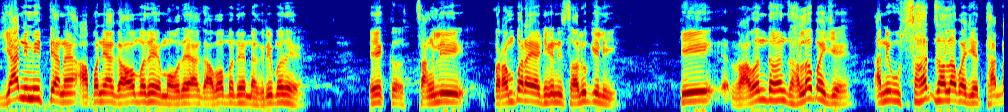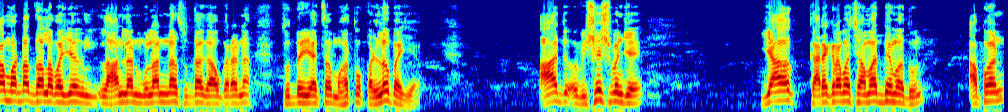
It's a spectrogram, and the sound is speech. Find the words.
या निमित्तानं आपण या गावामध्ये मौद्या या गावामध्ये नगरीमध्ये एक चांगली परंपरा या ठिकाणी चालू केली की रावण दहन झालं पाहिजे आणि उत्साहात झाला पाहिजे थाटामाटात झाला पाहिजे लहान लहान मुलांनासुद्धा गावकऱ्यांनासुद्धा गावकऱ्यांना सुद्धा याचं महत्त्व कळलं पाहिजे. आज विशेष म्हणजे या कार्यक्रमाच्या माध्यमातून आपण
